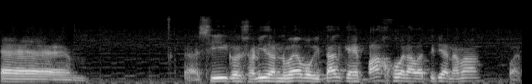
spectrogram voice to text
eh, así con sonidos nuevos y tal, que es bajo la batería nada más. Pues,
